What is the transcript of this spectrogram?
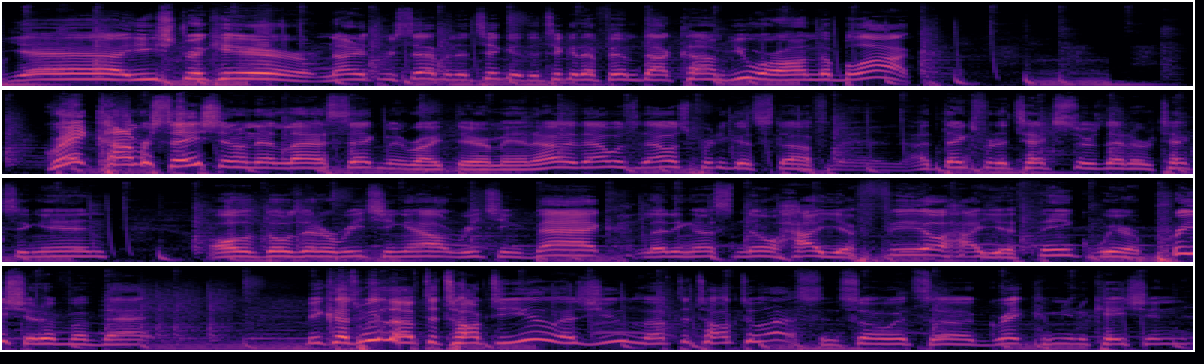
Yeah, E Strick here. 93.7 The Ticket, theticketfm.com. You are on the block. Great conversation on that last segment right there, man. That, that was that was pretty good stuff, man. Uh, thanks for the texters that are texting in, all of those that are reaching out, reaching back, letting us know how you feel, how you think. We're appreciative of that because we love to talk to you as you love to talk to us, and so it's a great communication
